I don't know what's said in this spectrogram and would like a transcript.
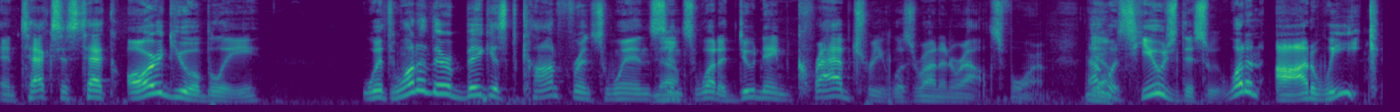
and Texas Tech arguably with one of their biggest conference wins Yeah. since what a dude named Crabtree was running routes for him. That Yeah. was huge this week. What an odd week.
